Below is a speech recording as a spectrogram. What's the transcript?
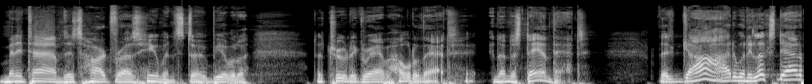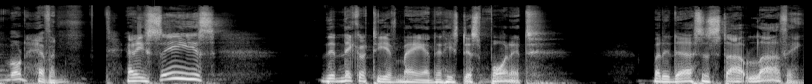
Many times it's hard for us humans to be able to, to truly grab hold of that and understand that. That God, when He looks down upon heaven and He sees the iniquity of man and He's disappointed, but He doesn't stop loving.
